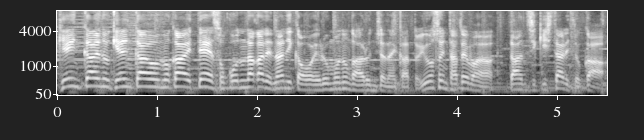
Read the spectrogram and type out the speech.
限界の限界を迎えてそこの中で何かを得るものがあるんじゃないかと。要するに例えば断食したりとか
